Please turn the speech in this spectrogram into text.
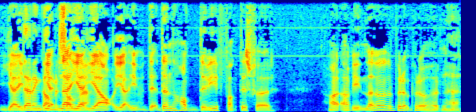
Jag, det är en gammal ja, nej, ja, ja, ja, den hade vi faktiskt för. Har, har vi, nej, pröv, pröv att höra den här.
